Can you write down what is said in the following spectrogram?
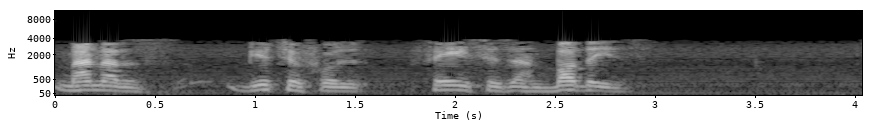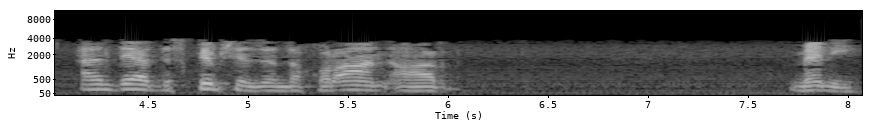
manners, beautiful faces and bodies. And their descriptions in the Quran are many.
